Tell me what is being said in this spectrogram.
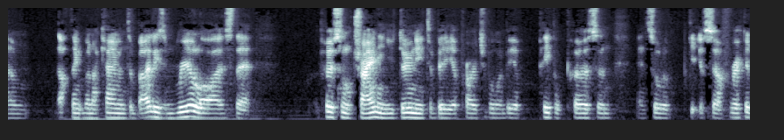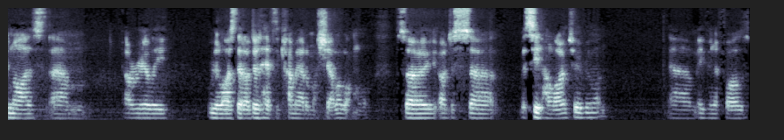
um, I think when I came into Bailey's and realised that personal training, you do need to be approachable and be a people person and sort of get yourself recognised. Um, I really realised that I did have to come out of my shell a lot more. So I just uh, said hello to everyone, um, even if I was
